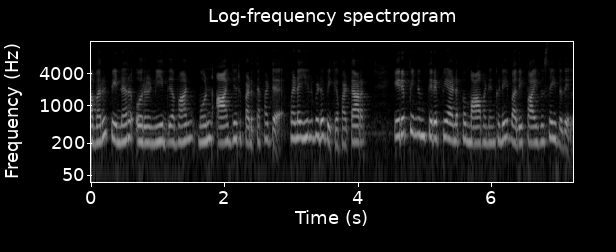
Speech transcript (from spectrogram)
அவர் பின்னர் ஒரு நீதிவான் முன் ஆஜர்படுத்தப்பட்டு பிணையில் விடுவிக்கப்பட்டார். இருப்பினும் திருப்பி அனுப்பும் ஆவணங்களை மதிப்பாய்வு செய்ததில்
